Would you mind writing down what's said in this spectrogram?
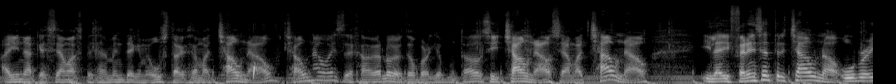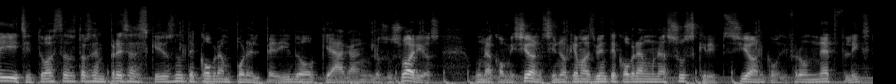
Hay una que se llama especialmente que me gusta, que se llama Chow Now. Chow Now es, déjame verlo, que lo tengo por aquí apuntado. Sí, Chow Now, se llama Chow Now y la diferencia entre Chauna, Uber Eats y todas estas otras empresas es que ellos no te cobran por el pedido que hagan los usuarios, una comisión, sino que más bien te cobran una suscripción, como si fuera un Netflix,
